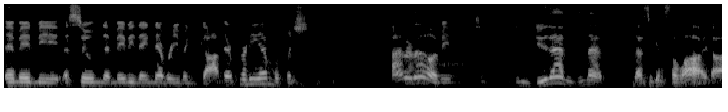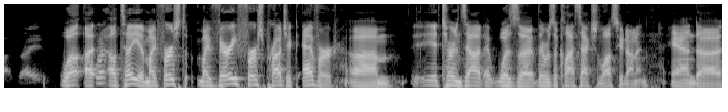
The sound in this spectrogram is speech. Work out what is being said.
it made me assume that maybe they never even got their per diem, which I don't know. I mean, can, can you do that? Isn't that that's against the law? I thought, right? Well, I, I'll tell you, my first, my very first project ever. Um, it turns out it was uh, there was a class action lawsuit on it, and uh,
